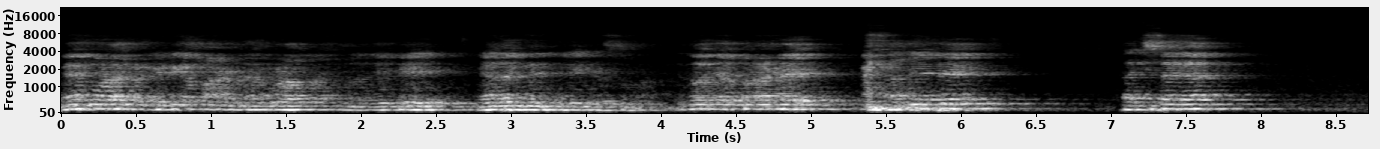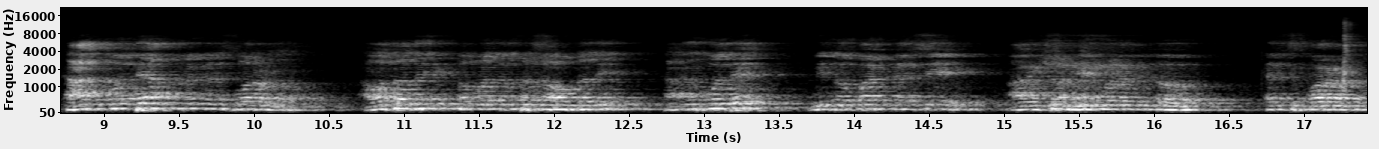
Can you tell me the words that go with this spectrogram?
మేము కూడా అక్కడ గట్టిగా మాట్లాడడానికి కూడా అవకాశం ఉందని చెప్పి మీ అందరికీ నేను తెలియజేస్తున్నాను. ఎందుకు చెప్తున్నా అంటే అదైతే ఖచ్చితంగా కాకపోతే అందరూ కలిసి పోరాడదాం అవుతుంది తొంభై తొమ్మిది పర్సెంట్ అవుతుంది కాకపోతే మీతో పాటు కలిసి ఆ విషయం నేను కూడా మీతో కలిసి పోరాడతాం.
